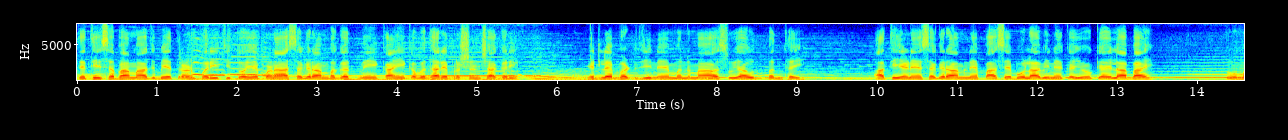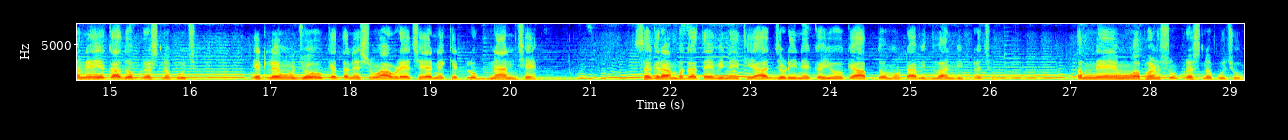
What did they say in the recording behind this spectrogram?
તેથી સભામાં જ બે ત્રણ પરિચિતોએ પણ આ સગરામ ભગતની કાંઈક વધારે પ્રશંસા કરી. એટલે ભટ્ટજીને મનમાં અસૂયા ઉત્પન્ન થઈ. આથી એણે સગરામને પાસે બોલાવીને કહ્યું કે, એલા ભાઈ, તું મને એકાદો પ્રશ્ન પૂછ. એટલે હું જોઉં કે તને શું આવડે છે અને કેટલું જ્ઞાન છે. સગરામ ભગતે વિનયથી હાથ જોડીને કહ્યું કે, આપ તો મોટા વિદ્વાન વિપ્ર છો. તમને હું અભણ શું પ્રશ્ન પૂછું?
